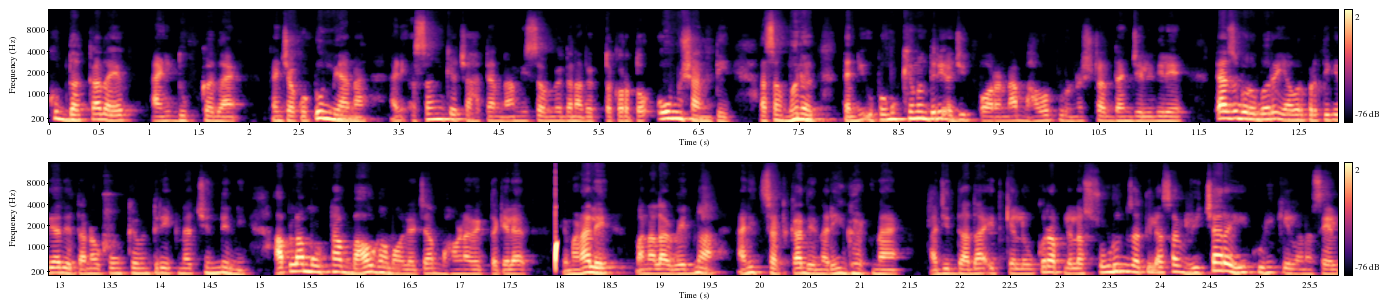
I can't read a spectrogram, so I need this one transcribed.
खूप धक्कादायक आणि दुःखदायक त्यांच्या कुटुंबियांना आणि असंख्य चाहत्यांना मी संवेदना व्यक्त करतो. ओम शांती असं म्हणत त्यांनी उपमुख्यमंत्री अजित पवारांना भावपूर्ण श्रद्धांजली दिली. आहे त्याचबरोबर यावर प्रतिक्रिया देताना उपमुख्यमंत्री एकनाथ शिंदेंनी आपला मोठा भाव गमावल्याच्या भावना व्यक्त केल्या ते म्हणाले मनाला वेदना आणि चटका देणारी घटना आहे. अजितदादा इतक्या लवकर आपल्याला सोडून जातील असा विचारही कुणी केला नसेल.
